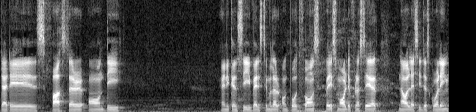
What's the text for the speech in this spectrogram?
that is faster on the and you can see very similar on both phones. Very small difference there. Now let's see the scrolling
